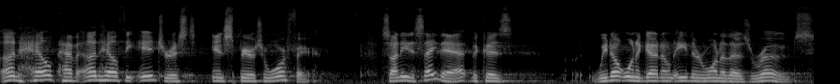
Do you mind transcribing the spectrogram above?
unhealth, have unhealthy interest in spiritual warfare. So I need to say that because we don't want to go down either one of those roads.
